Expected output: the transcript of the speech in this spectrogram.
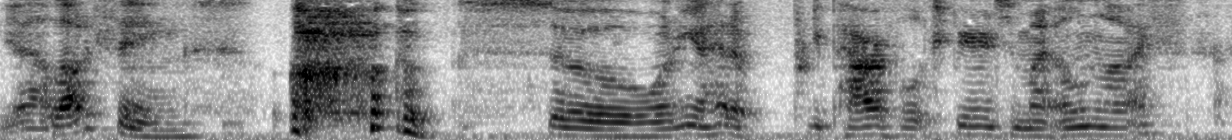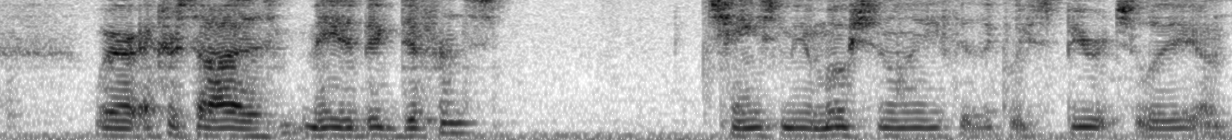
Yeah, a lot of things. so when I had a pretty powerful experience in my own life where exercise made a big difference, changed me emotionally, physically, spiritually, and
